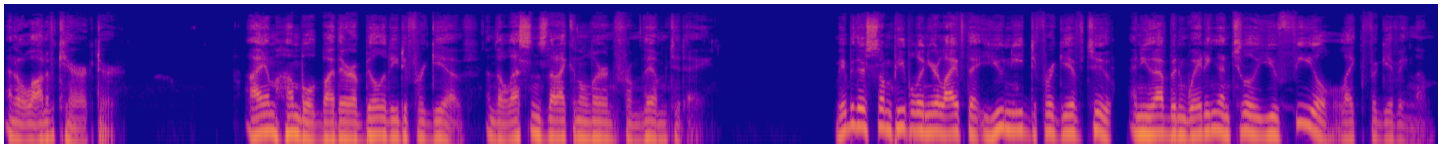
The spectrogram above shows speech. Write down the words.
and a lot of character. I am humbled by their ability to forgive and the lessons that I can learn from them today. Maybe there's some people in your life that you need to forgive too, and you have been waiting until you feel like forgiving them.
